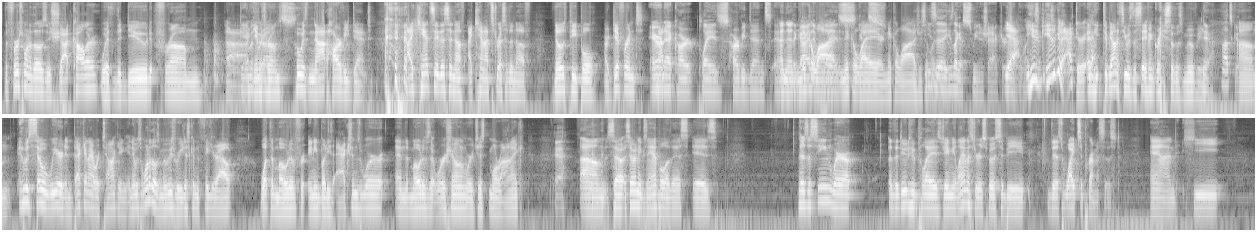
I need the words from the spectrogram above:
The first one of those is Shot Caller with the dude from uh, Game Game, of of, Thrones. Thrones, who is not Harvey Dent. I can't say this enough. I cannot stress it enough. Those people are different. Aaron Not- Eckhart plays Harvey Dent, and, and then the guy Nikolai, that plays, Nikolai yes. or Nikolaj or something he's like a that. he's like a Swedish actor. Yeah, like he's that. he's a good actor, and he, to be honest, he was the saving grace of this movie. yeah, well, that's good. Um, it was so weird, and Beck and I were talking, and it was one of those movies where you just couldn't figure out what the motive for anybody's actions were, and the motives that were shown were just moronic. yeah, Um, so, so an example of this is there's a scene where the dude who plays Jamie Lannister is supposed to be this white supremacist, and he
